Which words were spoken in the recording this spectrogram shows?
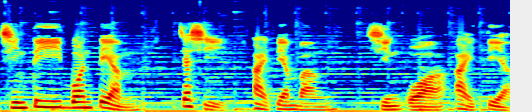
心知满点，这是爱点网生活爱点。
